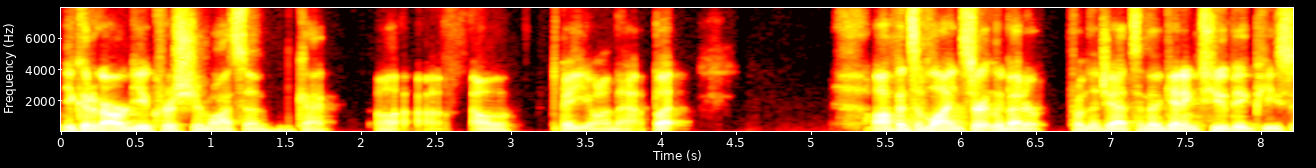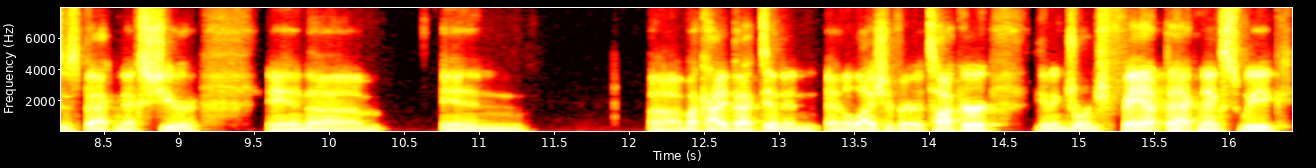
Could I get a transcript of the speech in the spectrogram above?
You could argue Christian Watson. Okay. I'll, I'll debate you on that. But offensive line certainly better from the Jets, and they're getting two big pieces back next year in um, in uh, Mekhi Becton and, and Alijah Vera Tucker. Getting George Fant back next week.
